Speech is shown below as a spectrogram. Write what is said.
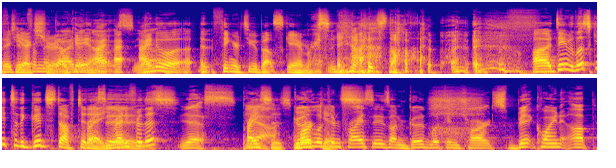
Take FTX from the shirt. guy Okay, I, I, knows, I know a, a thing or two about scammers and how to stop uh, David, let's get to the good stuff today. You ready for this? Yes. Prices, Good looking prices on good looking charts. Bitcoin up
